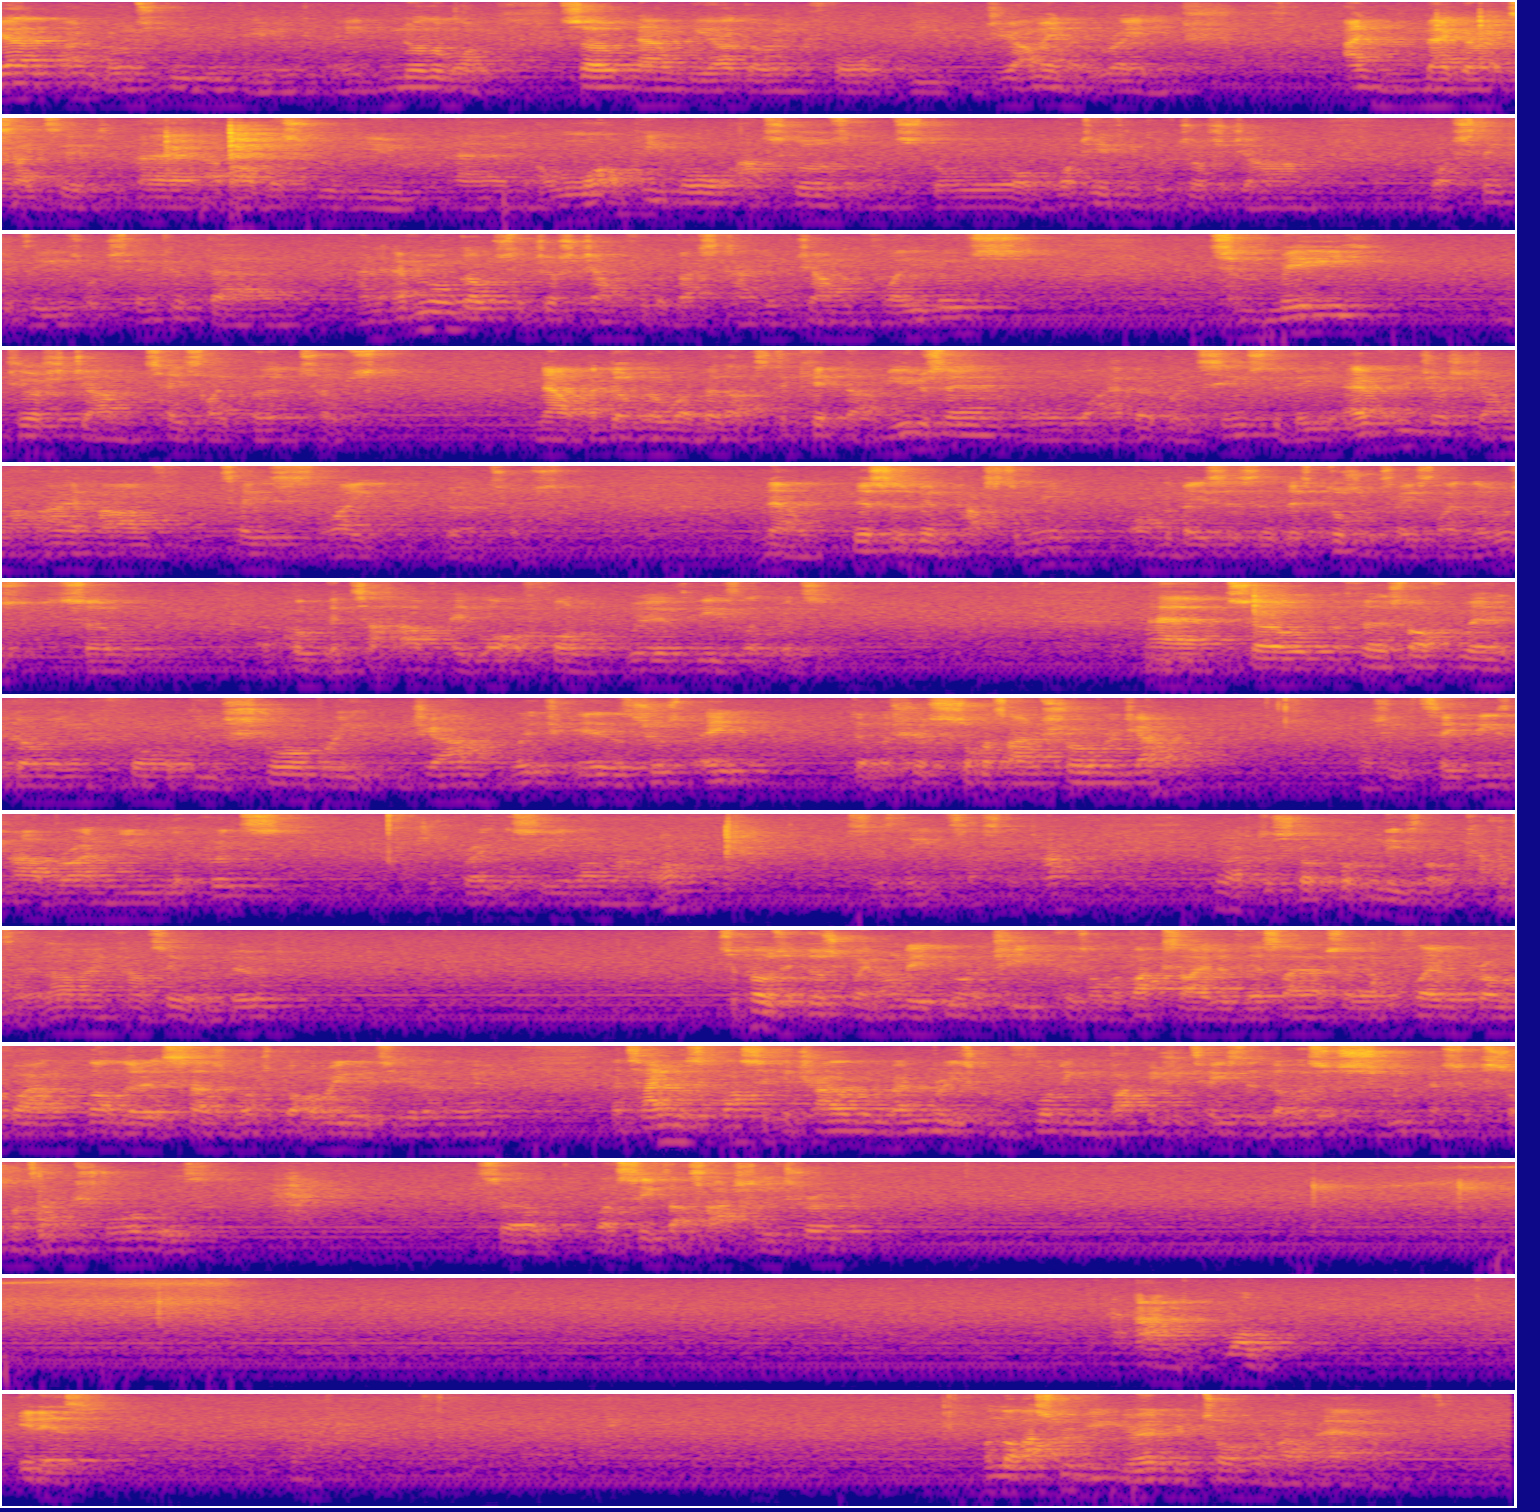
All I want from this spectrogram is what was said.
again I'm going to be reviewing another one. So now we are going for the Jammin range. I'm mega excited uh, about this review. Um, a lot of people ask us in store, what do you think of Just Jam? What do you think of these? What do you think of them? And everyone goes to Just Jam for the best kind of jam flavours. To me, Just Jam tastes like burnt toast. Now, I don't know whether that's the kit that I'm using or whatever, but it seems to be every Just Jam that I have tastes like burnt toast. Now, this has been passed to me on the basis that this doesn't taste like those, so I'm hoping to have a lot of fun with these liquids. Um, so, first off, we're going for the strawberry jam, which is just a delicious summertime strawberry jam. As you can see, these are brand new liquids. Break the seal on that one. This is the testing pack. I'm going to have to stop putting these little cards in, I can't see what I'm doing. Suppose it does come in handy if you want to cheat, because on the back side of this I actually have the flavour profile. Not that it says much, but I'll read it to you anyway. A timeless classic, a childhood memories come flooding the back as you taste the delicious sweetness of summertime strawberries. So let's see if that's actually true. And, well, it is. On the last review you heard me talking about um,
